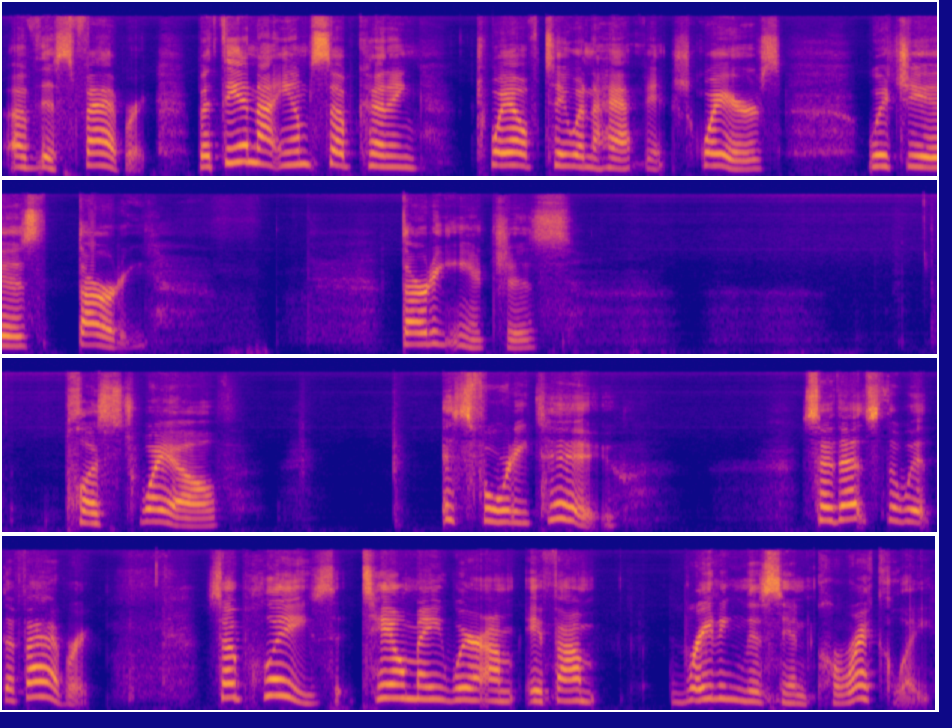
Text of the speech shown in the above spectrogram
of this fabric. But then I am subcutting 12 two and a half inch squares, which is 30. 30 inches plus 12 is 42. So that's the width of fabric. So please tell me where I'm, if I'm reading this incorrectly.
